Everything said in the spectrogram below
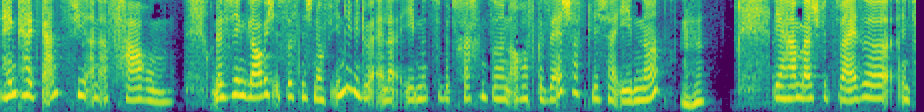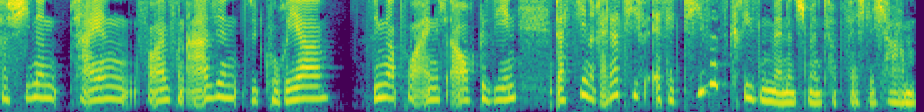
Hängt halt ganz viel an Erfahrung. Und deswegen glaube ich, ist das nicht nur auf individueller Ebene zu betrachten, sondern auch auf gesellschaftlicher Ebene. Mhm. Wir haben beispielsweise in verschiedenen Teilen, vor allem von Asien, Südkorea, Singapur eigentlich auch gesehen, dass sie ein relativ effektives Krisenmanagement tatsächlich haben.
